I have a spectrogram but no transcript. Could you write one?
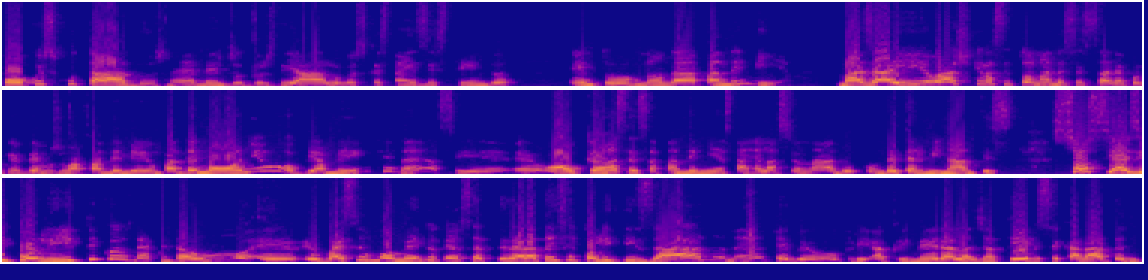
pouco escutados, né, dentro dos diálogos que estão existindo em torno da pandemia. Mas aí eu acho que ela se torna necessária porque vivemos uma pandemia e um pandemônio, obviamente, né? Assim, é, é, o alcance dessa pandemia está relacionado com determinantes sociais e políticos, né? Então, é, vai ser um momento, eu tenho certeza, ela tem se politizado, né? Teve a primeira, ela já teve esse caráter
